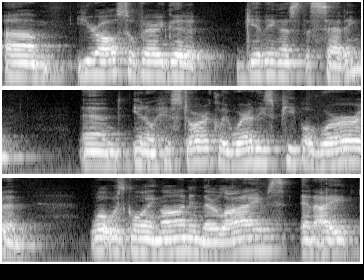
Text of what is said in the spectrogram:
Um, you're also very good at giving us the setting and, you know, historically where these people were and what was going on in their lives. And I,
